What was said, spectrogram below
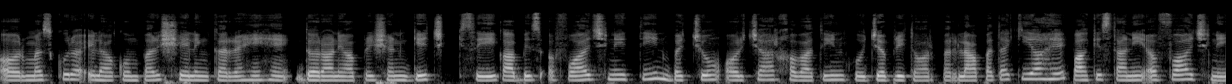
और मस्कुरा इलाकों पर शेलिंग कर रहे हैं। दौरान ऑपरेशन गिच से काबिज अफवाज ने तीन बच्चों और चार खातन को जबरी तौर पर लापता किया है। पाकिस्तानी अफवाज ने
